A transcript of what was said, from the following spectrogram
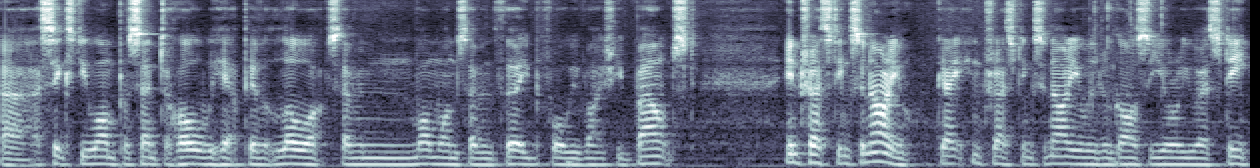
uh, a 61% to hold. We hit a pivot low at 711.730 before we've actually bounced interesting scenario. Okay, interesting scenario with regards to Euro USD,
